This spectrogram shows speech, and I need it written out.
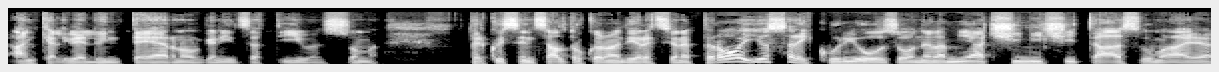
anche a livello interno, organizzativo, insomma per cui senz'altro quella è una direzione. Però io sarei curioso, nella mia cinicità, su Maya,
